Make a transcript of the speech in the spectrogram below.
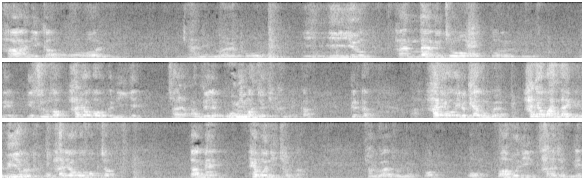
하니까 원. 하는 걸 본. 이유 한다는 조건. 근데 이게 순서 하려고 근데 이게 잘 안 되려 몸이 먼저 기억한다니까? 그러니까 하려고 이렇게 하면 뭐야? 하려고 한다 이게 의욕을 부여 하려고 목적. 그 다음에 해보니 결과. 결과 적용법 어? 와보니 사라졌네?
